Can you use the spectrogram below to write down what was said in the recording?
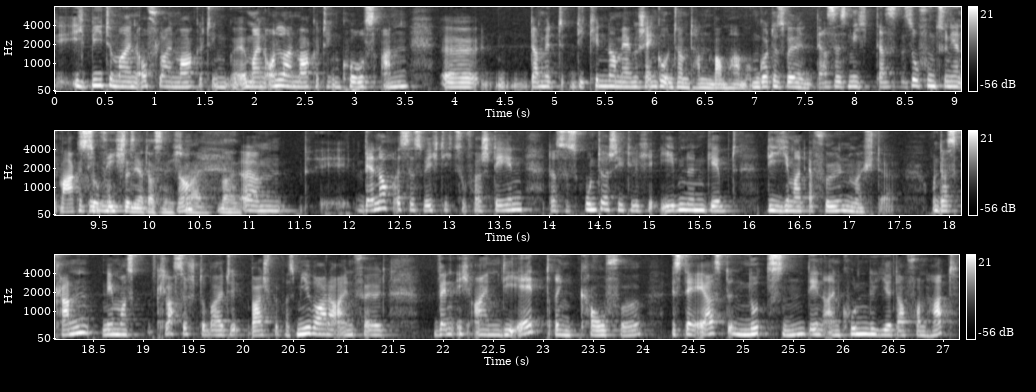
ich biete meinen Offline-Marketing, äh, meinen Online-Marketing-Kurs an, äh, damit die Kinder mehr Geschenke unterm Tannenbaum haben. Um Gottes Willen, das ist nicht, das, so funktioniert Marketing nicht. So funktioniert das nicht, ja? nein. nein. Ähm, dennoch ist es wichtig zu verstehen, dass es unterschiedliche Ebenen gibt, die jemand erfüllen möchte. Und das kann, nehmen wir das klassischste Beispiel, was mir gerade einfällt, wenn ich einen Diätdrink kaufe, ist der erste Nutzen, den ein Kunde hier davon hat,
